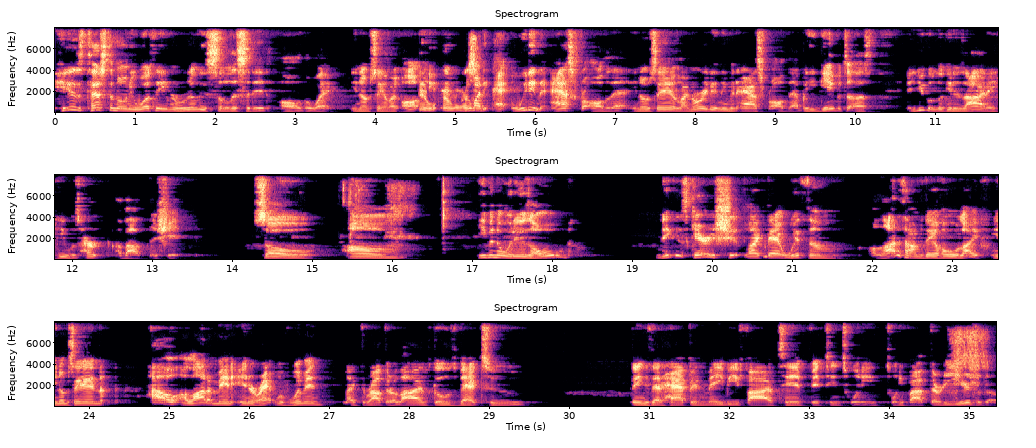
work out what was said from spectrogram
his testimony wasn't even really solicited all the way. You know what I'm saying? Like all it, it nobody we didn't ask for all of that. You know what I'm saying? Like Nori didn't even ask for all that, but he gave it to us, and you could look in his eye that he was hurt about this shit. So, um, even though it is old, niggas carry shit like that with them a lot of times their whole life. You know what I'm saying? How a lot of men interact with women like throughout their lives goes back to things that happened maybe 5, 10, 15, 20, 25, 30 years ago.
